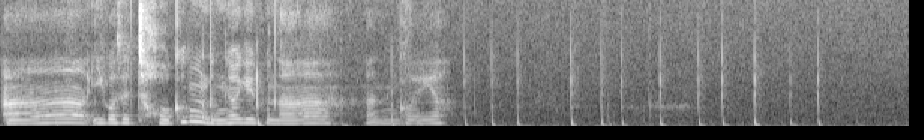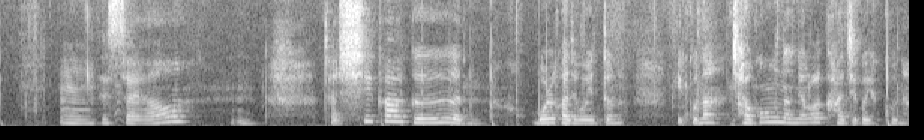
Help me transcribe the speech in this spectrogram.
아, 이것의 적응 능력이구나 라는 거예요. 음, 됐어요. 음. 자, 시각은 뭘 가지고 있던 있구나. 적응 능력을 가지고 있구나.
